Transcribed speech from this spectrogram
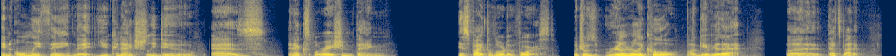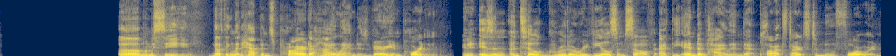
and only thing that you can actually do as an exploration thing is fight the Lord of the Forest which was really, really cool. I'll give you that. But that's about it. Um, let me see. Nothing that happens prior to Highland is very important, and it isn't until Gruda reveals himself at the end of Highland that plot starts to move forward.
